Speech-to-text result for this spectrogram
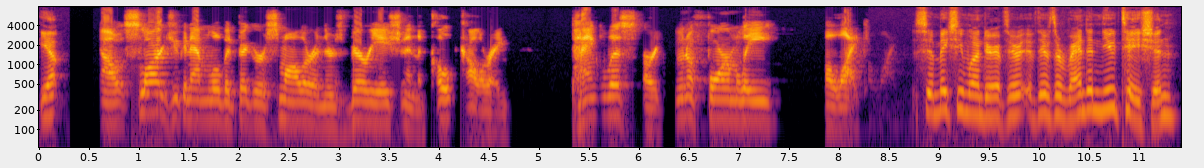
Yep. Now, slargs, you can have them a little bit bigger or smaller, and there's variation in the coat coloring. Pangolins are uniformly alike. So it makes you wonder if there if there's a random mutation,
